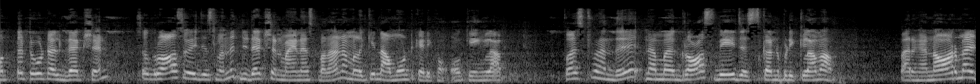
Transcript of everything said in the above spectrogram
மொத்த total deduction so gross wages வந்து டிடக்ஷன் மைனஸ் பண்ணால் நம்மளுக்கு இந்த அமௌண்ட் கிடைக்கும். ஓகேங்களா ஃபர்ஸ்ட் வந்து நம்ம கிராஸ் வேஜஸ் கண்டுபிடிக்கலாமா? பாருங்க நார்மல்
